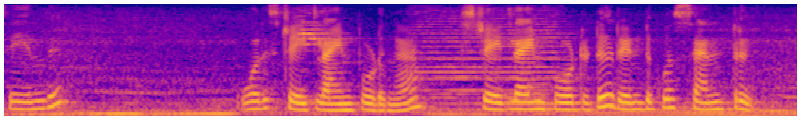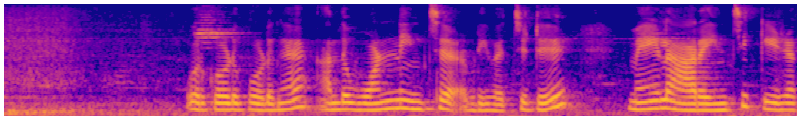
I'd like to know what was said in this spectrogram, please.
சேர்ந்து ஒரு ஸ்ட்ரெயிட் லைன் போடுங்க. ஸ்ட்ரெயிட் லைன் போட்டுட்டு ரெண்டுக்கும் சென்ட்ரு ஒரு கோடு போடுங்க. அந்த ஒன் இன்ச்சை அப்படி வச்சுட்டு மேலே அரை இன்ச்சு கீழே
